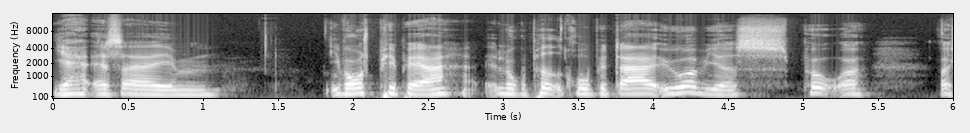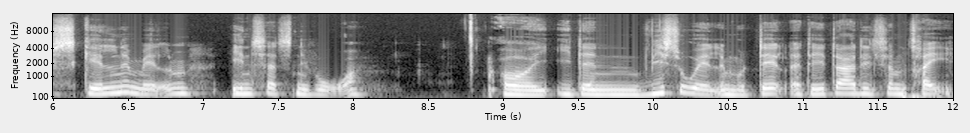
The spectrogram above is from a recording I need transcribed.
Ja, altså øhm, i vores PPR-logopædgruppe, der øver vi os på at, at skelne mellem indsatsniveauer. Og i den visuelle model af det, der er det ligesom tre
